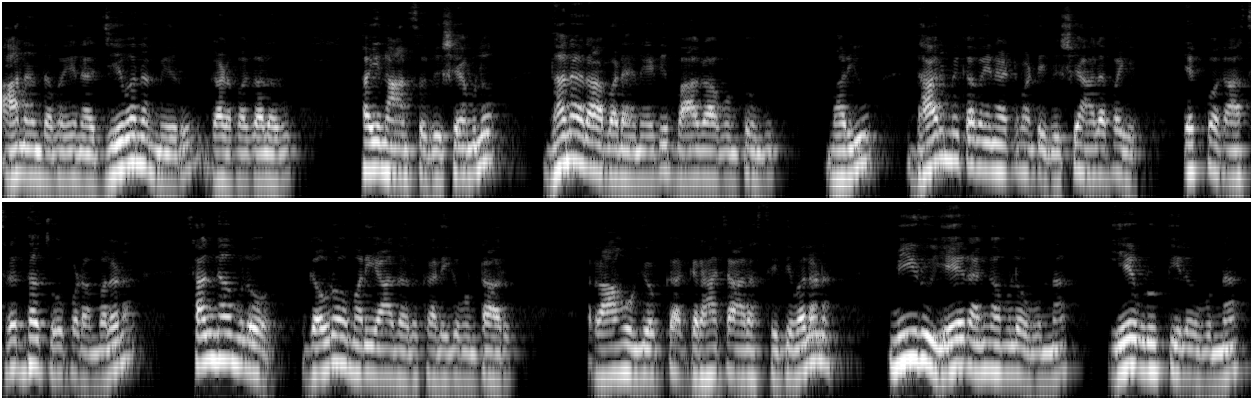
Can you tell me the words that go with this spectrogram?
ఆనందమైన జీవనం మీరు గడపగలరు. ఫైనాన్స్ విషయంలో ధన రాబడి అనేది బాగా ఉంటుంది. మరియు ధార్మికమైనటువంటి విషయాలపై ఎక్కువగా శ్రద్ధ చూపడం వలన సంఘంలో గౌరవ మర్యాదలు కలిగి ఉంటారు. రాహు యొక్క గ్రహచార స్థితి వలన మీరు ఏ రంగంలో ఉన్నా ఏ వృత్తిలో ఉన్నా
